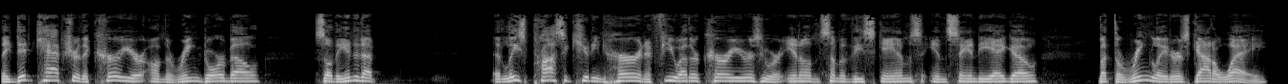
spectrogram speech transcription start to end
They did capture the courier on the ring doorbell, so they ended up at least prosecuting her and a few other couriers who were in on some of these scams in San Diego. But the ringleaders got away,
